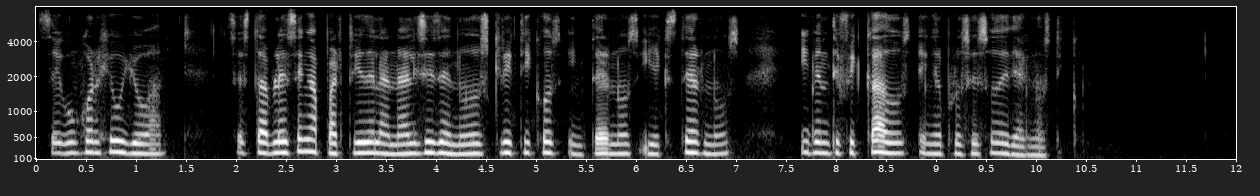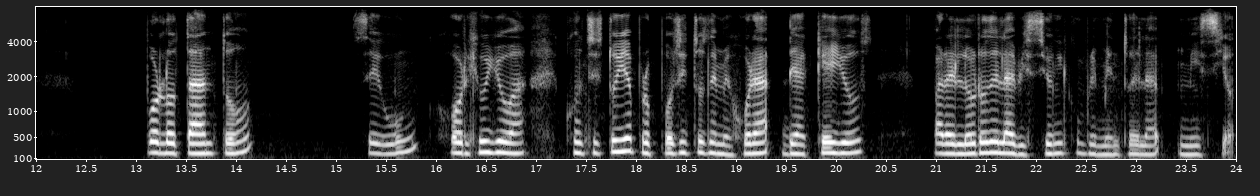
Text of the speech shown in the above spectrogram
según Jorge Ulloa, se establecen a partir del análisis de nodos críticos internos y externos identificados en el proceso de diagnóstico. Por lo tanto, según Jorge Ulloa, constituye propósitos de mejora de aquellos para el logro de la visión y cumplimiento de la misión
